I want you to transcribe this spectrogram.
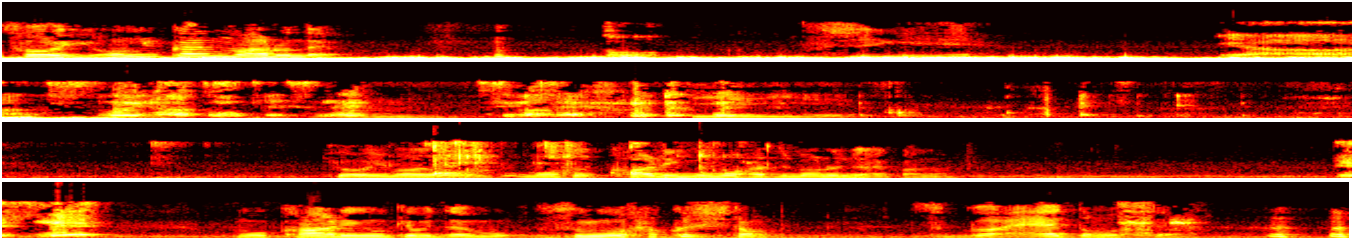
それ4回もあるんだよそう。不思議、いやー、すごいなと思ってですね。うんすいません。いえいえ 今日今のもうすぐカーリングも始まるんじゃないかなですね。もうカーリング決めてすごい拍手したもんすごいと思って、勝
